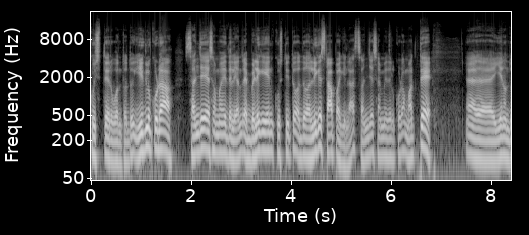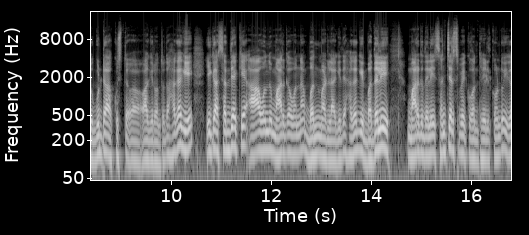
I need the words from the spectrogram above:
ಕುಸಿತಾ ಇರುವಂಥದ್ದು. ಈಗಲೂ ಕೂಡ ಸಂಜೆಯ ಸಮಯದಲ್ಲಿ ಅಂದರೆ ಬೆಳಿಗ್ಗೆ ಏನು ಕುಸ್ತಿತ್ತು ಅದು ಅಲ್ಲಿಗೆ ಸ್ಟಾಪ್ ಆಗಿಲ್ಲ. ಸಂಜೆ ಸಮಯದಲ್ಲಿ ಕೂಡ ಮತ್ತೆ ಏನೊಂದು ಗುಡ್ಡ ಕುಸಿತ ಆಗಿರುವಂಥದ್ದು. ಹಾಗಾಗಿ ಈಗ ಸದ್ಯಕ್ಕೆ ಆ ಒಂದು ಮಾರ್ಗವನ್ನು ಬಂದ್ ಮಾಡಲಾಗಿದೆ. ಹಾಗಾಗಿ ಬದಲಿ ಮಾರ್ಗದಲ್ಲಿ ಸಂಚರಿಸಬೇಕು ಅಂತ ಹೇಳಿಕೊಂಡು ಈಗ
